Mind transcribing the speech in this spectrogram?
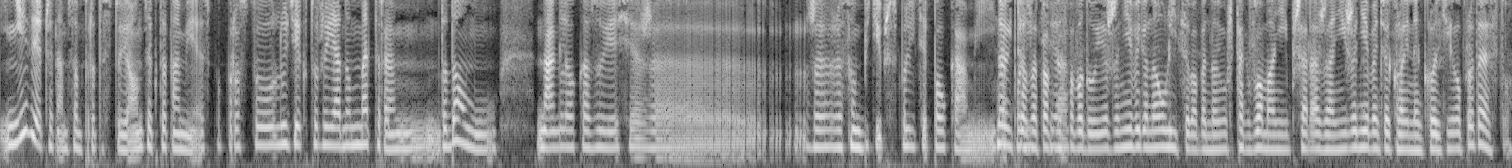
nie wie, czy tam są protestujący, kto tam jest. Po prostu ludzie, którzy jadą metrem do domu, nagle okazuje się, że, że, że są bici przez policję pałkami. I no i policja... to zapewne spowoduje, że nie wyjdą na ulicę, bo będą już tak złamani i przerażeni, że nie będzie kolejnego wielkiego protestu.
